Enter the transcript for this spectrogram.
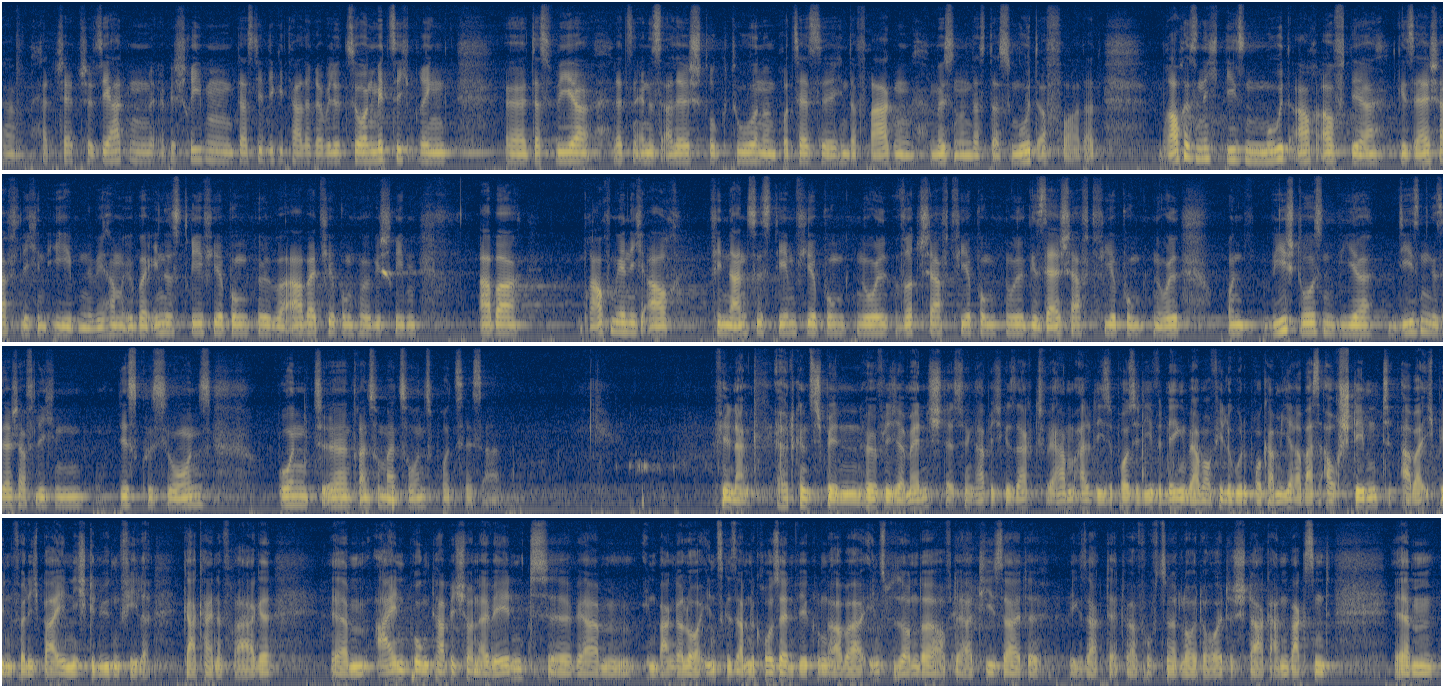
Ähm, Herr Tschetsche, Sie hatten beschrieben, dass die digitale Revolution mit sich bringt, äh, dass wir letzten Endes alle Strukturen und Prozesse hinterfragen müssen und dass das Mut erfordert. Braucht es nicht diesen Mut auch auf der gesellschaftlichen Ebene? Wir haben über Industrie 4.0, über Arbeit 4.0 geschrieben, aber brauchen wir nicht auch Finanzsystem 4.0, Wirtschaft 4.0, Gesellschaft 4.0 und wie stoßen wir diesen gesellschaftlichen Diskussions- und äh, Transformationsprozess an. Vielen Dank. Herr Hüttgens, ich bin ein höflicher Mensch, deswegen habe ich gesagt, wir haben all diese positiven Dinge, wir haben auch viele gute Programmierer, was auch stimmt, aber ich bin völlig bei Ihnen, nicht genügend viele, gar keine Frage. Ähm, einen Punkt habe ich schon erwähnt, äh, wir haben in Bangalore insgesamt eine große Entwicklung, aber insbesondere auf der IT-Seite, wie gesagt, etwa 1500 Leute heute stark anwachsend. Ähm,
